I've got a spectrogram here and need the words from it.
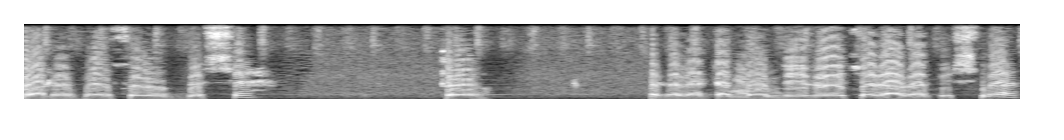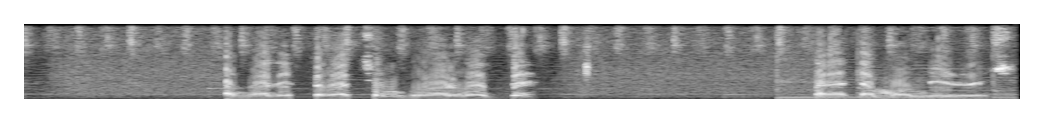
ওয়াটারফলস এর উদ্দেশ্যে। তো এখানে একটা মন্দির রয়েছে রাধাকৃষ্ণের আপনারা দেখতে পাচ্ছেন গুহার মধ্যে আর একটা মন্দির রয়েছে।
